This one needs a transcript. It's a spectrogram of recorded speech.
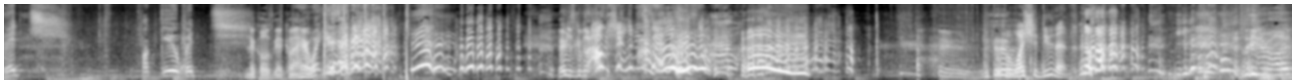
bitch. Fuck you, bitch. Nicole's gonna come out here. What you say? They're just gonna be like, oh shit, let me but why she do that? No. Later on.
